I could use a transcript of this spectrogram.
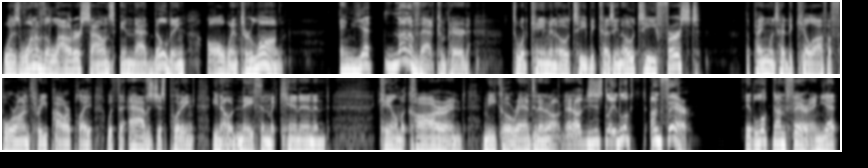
was one of the louder sounds in that building all winter long. And yet none of that compared to what came in OT because in OT first, the Penguins had to kill off a four on three power play with the Avs just putting, you know, Nathan MacKinnon and Cale Makar and Mikko Rantanen. And it just, it looked unfair. It looked unfair. And yet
